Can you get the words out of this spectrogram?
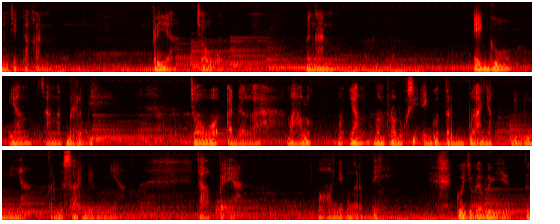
menciptakan pria cowok dengan ego yang sangat berlebih. Cowok adalah makhluk yang memproduksi ego terbanyak di dunia terbesar di dunia. Capek ya. Mohon dimengerti. Gue juga begitu.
